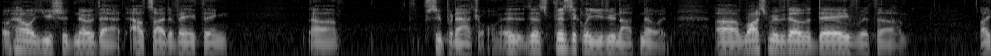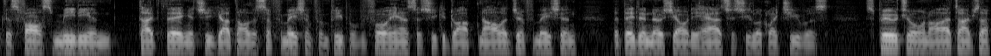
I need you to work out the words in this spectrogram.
or hell you should know that outside of anything uh, supernatural. It, just physically, you do not know it. Uh, watched a movie the other day with uh, like this false medium type thing, and she got all this information from people beforehand so she could drop knowledge information that they didn't know she already had, so she looked like she was spiritual and all that type of stuff.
